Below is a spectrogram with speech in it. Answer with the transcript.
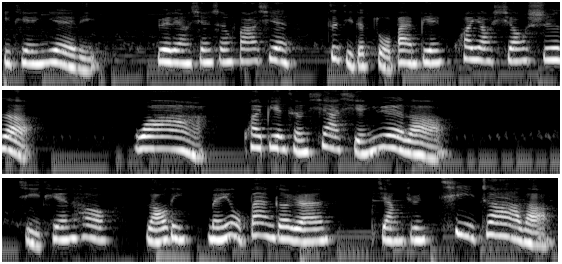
一天夜里，月亮先生发现自己的左半边快要消失了，哇，快变成下弦月了！几天后，牢里没有半个人，将军气炸了。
